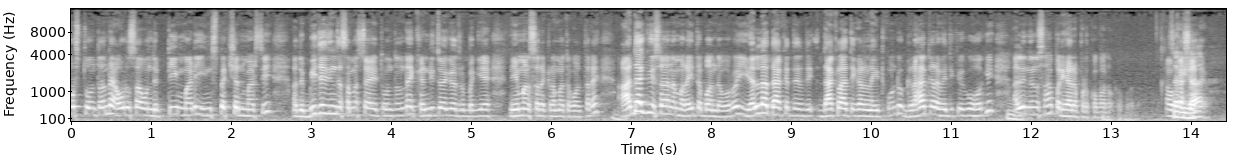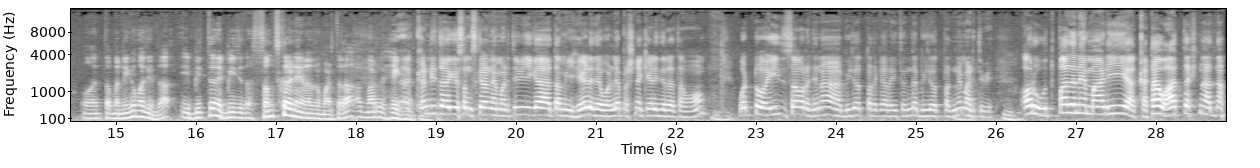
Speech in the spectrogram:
ತೋರಿಸ್ತು ಅಂತಂದರೆ ಅವರು ಸಹ ಒಂದು ಟೀಮ್ ಮಾಡಿ ಇನ್ಸ್ಪೆಕ್ಷನ್ ಮಾಡಿಸಿ ಅದು ಬೀಜದಿಂದ ಸಮಸ್ಯೆ ಆಯಿತು ಅಂತಂದರೆ ಖಂಡಿತವಾಗಿ ಅದ್ರ ಬಗ್ಗೆ ನಿಯಮಾನುಸಾರ ಕ್ರಮ ತಗೊಳ್ತಾರೆ. ಆದಾಗ್ಯೂ ಸಹ ನಮ್ಮ ರೈತ ಬಾಂಧವರು ಎಲ್ಲ ದಾಖಲೆ ದಾಖಲಾತಿಗಳನ್ನ ಇಟ್ಕೊಂಡು ಗ್ರಾಹಕರ ವೇದಿಕೆಗೂ ಹೋಗಿ ಅಲ್ಲಿಂದನೂ ಸಹ ಪರಿಹಾರ ಪಡ್ಕೋಬಹುದು ಅವಕಾಶ ಈಗ ಇದೆ. ತಮ್ಮ ನಿಗಮದಿಂದ ಈ ಬಿತ್ತನೆ ಬೀಜದ ಸಂಸ್ಕರಣೆ ಏನಾದರೂ ಮಾಡ್ತಾರಾ? ಅದು ಮಾಡಿದ್ರೆ ಹೇಗೆ ಖಂಡಿತವಾಗಿ ಸಂಸ್ಕರಣೆ ಮಾಡ್ತೀವಿ. ಈಗ ತಮಗೆ ಹೇಳಿದೆ ಒಳ್ಳೆ ಪ್ರಶ್ನೆ ಕೇಳಿದಿರ ತಾವು? ಒಟ್ಟು ಐದು ಸಾವಿರ ಜನ ಬೀಜೋತ್ಪಾದಕ ರೈತರಿಂದ ಬೀಜೋತ್ಪಾದನೆ ಮಾಡ್ತೀವಿ. ಅವರು ಉತ್ಪಾದನೆ ಮಾಡಿ ಆ ಕಟಾವ್ ಆದ ತಕ್ಷಣ ಅದನ್ನ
